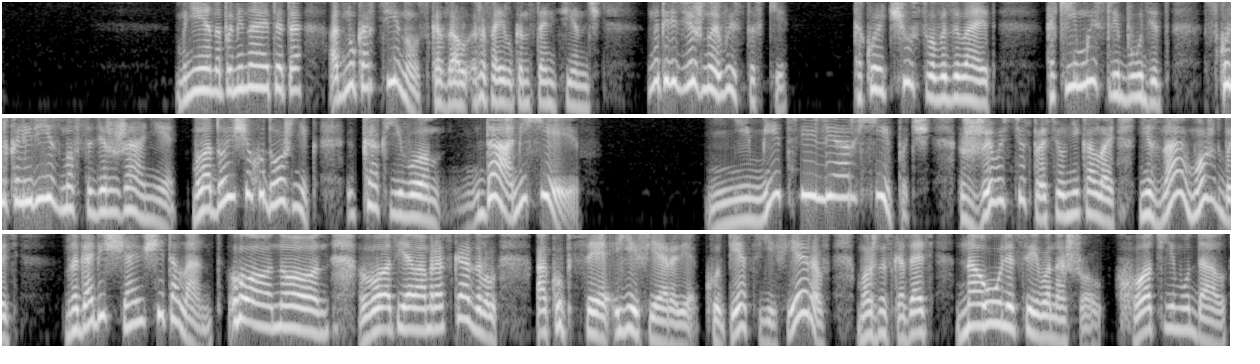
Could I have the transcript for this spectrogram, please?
«Мне напоминает это одну картину», — сказал Рафаил Константинович на передвижной выставке. Какое чувство вызывает, какие мысли будет, сколько лиризма в содержании. Молодой еще художник, как его... Да, Михеев. «Дмитрий ли Архипыч?» — с живостью спросил Николай. «Не знаю, может быть, многообещающий талант». «Он, он! Вот я вам рассказывал о купце Еферове. Купец Еферов, можно сказать, на улице его нашел. Ход ему дал.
